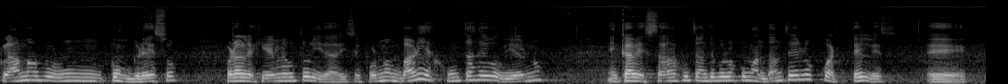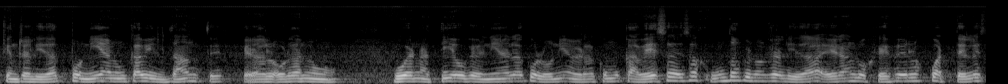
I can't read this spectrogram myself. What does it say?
clama por un Congreso para elegir la autoridad y se forman varias juntas de gobierno encabezadas justamente por los comandantes de los cuarteles, eh, que en realidad ponían un cabildante, que era el órgano gubernativo que venía de la colonia, ¿verdad? como cabeza de esas juntas, pero en realidad eran los jefes de los cuarteles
